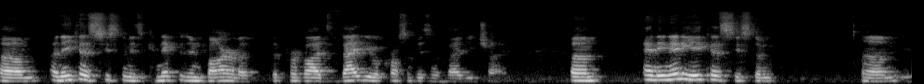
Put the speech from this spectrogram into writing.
um, an ecosystem is a connected environment that provides value across a business value chain. Um, and in any ecosystem, um,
